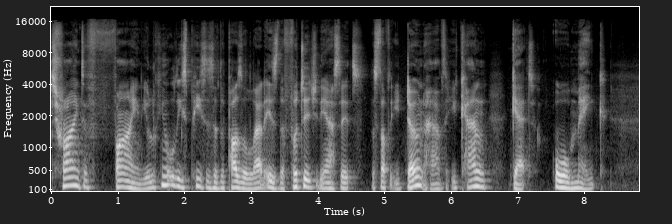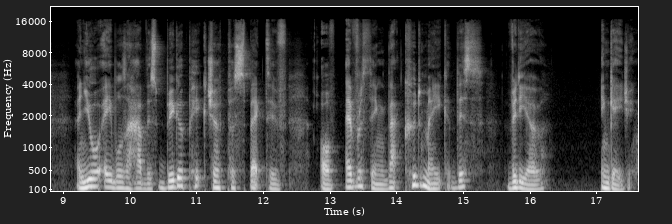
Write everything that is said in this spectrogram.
trying to find, you're looking at all these pieces of the puzzle that is the footage, the assets, the stuff that you don't have that you can get or make. And you're able to have this bigger picture perspective of everything that could make this video engaging.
